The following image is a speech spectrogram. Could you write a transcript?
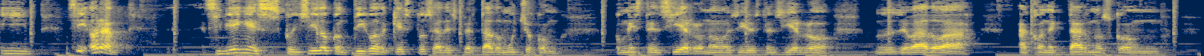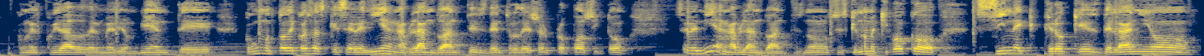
Y sí, ahora, si bien es coincido contigo de que esto se ha despertado mucho con, con este encierro, ¿no? Es decir, este encierro nos ha llevado a, a conectarnos con, con el cuidado del medio ambiente, con un montón de cosas que se venían hablando antes, dentro de eso el propósito, se venían hablando antes, ¿no? Si es que no me equivoco, Cinec creo que es del año...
